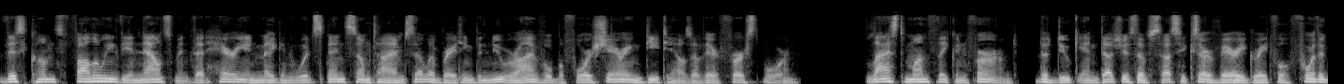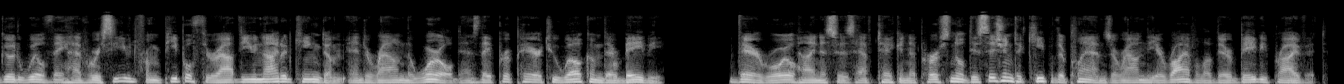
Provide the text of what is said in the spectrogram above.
This comes following the announcement that Harry and Meghan would spend some time celebrating the new arrival before sharing details of their firstborn. Last month they confirmed, the Duke and Duchess of Sussex are very grateful for the goodwill they have received from people throughout the United Kingdom and around the world as they prepare to welcome their baby. Their Royal Highnesses have taken a personal decision to keep their plans around the arrival of their baby private.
